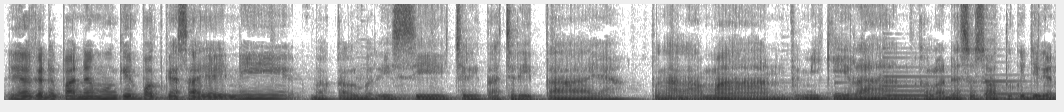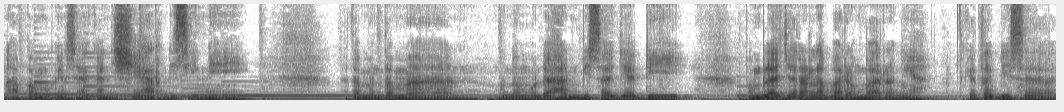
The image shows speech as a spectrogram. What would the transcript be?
Ya ke depannya mungkin podcast saya ini bakal berisi cerita-cerita ya pengalaman, pemikiran. Kalau ada sesuatu kejadian apa mungkin saya akan share di sini teman-teman. Mudah-mudahan bisa jadi pembelajaran lah bareng-bareng ya. Kita bisa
